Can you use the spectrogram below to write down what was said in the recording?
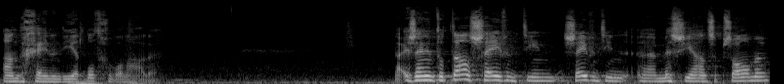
aan degenen die het lot gewonnen hadden. Nou, er zijn in totaal 17, 17 uh, Messiaanse psalmen.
